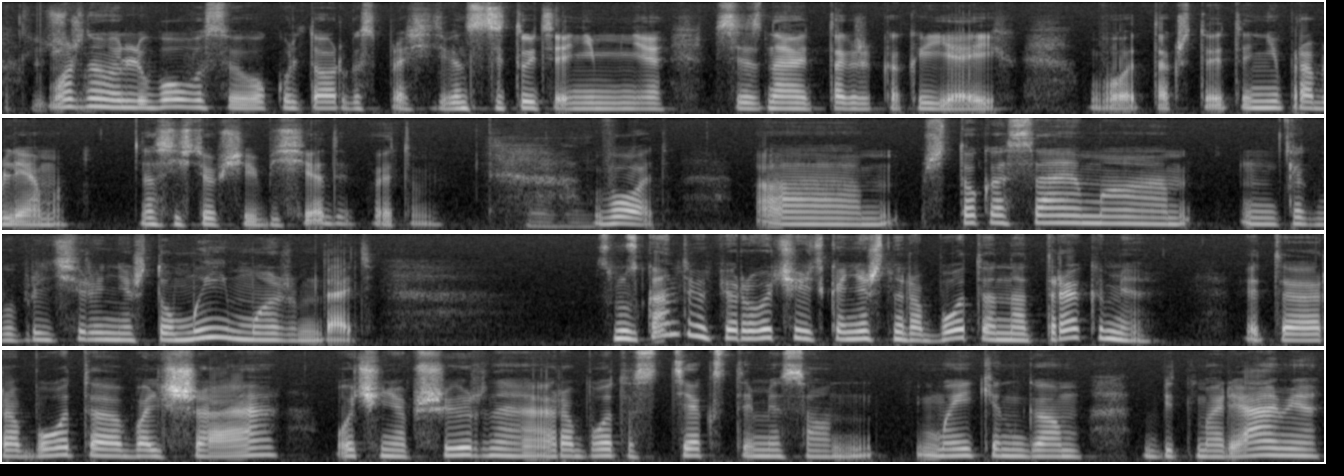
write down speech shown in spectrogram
Отлично. Можно у любого своего культорга спросить в институте, они меня все знают так же, как и я их. Вот, так что это не проблема. У нас есть общие беседы, поэтому. Угу. Вот. А, что касаемо как бы продюсирования, что мы им можем дать. С музыкантами, в первую очередь, конечно, работа над треками. Это работа большая, очень обширная работа с текстами, саундмейкингом, битмарями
